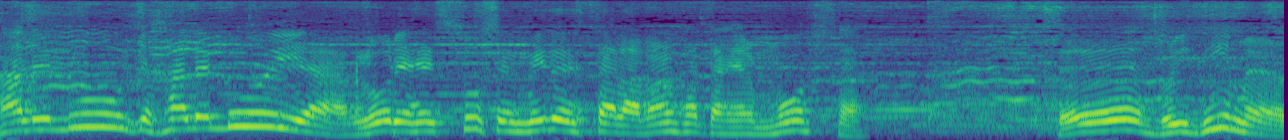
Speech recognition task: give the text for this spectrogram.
Aleluya, aleluya. Gloria a Jesús en medio de esta alabanza tan hermosa. Eh, Redeemer.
